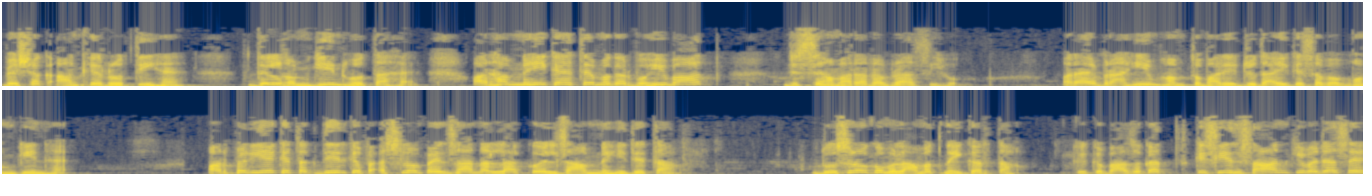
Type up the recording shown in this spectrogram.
بے شک آنکھیں روتی ہیں، دل غمگین ہوتا ہے۔ اور ہم نہیں کہتے مگر وہی بات جس سے ہمارا رب راضی ہو۔ اور اے ابراہیم، ہم تمہاری جدائی کے سبب غمگین ہے اور پھر یہ کہ تقدیر کے فیصلوں پہ انسان اللہ کو الزام نہیں دیتا، دوسروں کو ملامت نہیں کرتا، کیونکہ بعض اوقات کسی انسان کی وجہ سے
